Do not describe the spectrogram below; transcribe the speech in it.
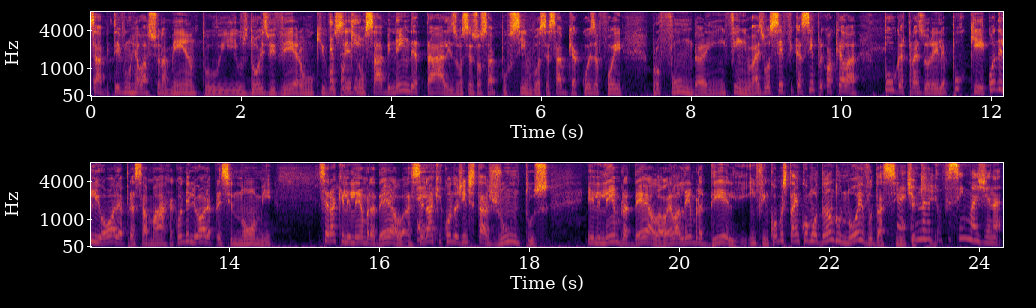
sabe, teve um relacionamento e os dois viveram o que você É não sabe nem em detalhes, você só sabe por cima, você sabe que a coisa foi profunda, enfim, mas você fica sempre com aquela pulga atrás da orelha. Por quê? Quando ele olha para essa marca, quando ele olha para esse nome, será que ele lembra dela? Será que quando a gente está juntos, ele lembra dela ou ela lembra dele? Enfim, como está incomodando o noivo da Cintia É, aqui? Você imagina,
